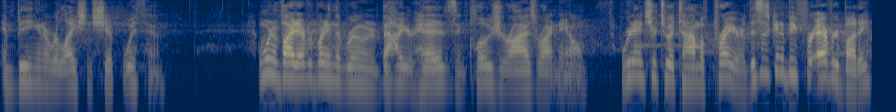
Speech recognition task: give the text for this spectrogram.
and being in a relationship with Him. I want to invite everybody in the room and bow your heads and close your eyes right now. We're going to enter to a time of prayer. This is going to be for everybody.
